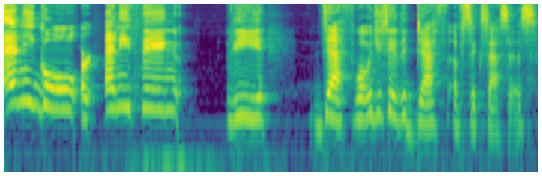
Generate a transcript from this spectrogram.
any goal or anything, the death what would you say the death of success is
